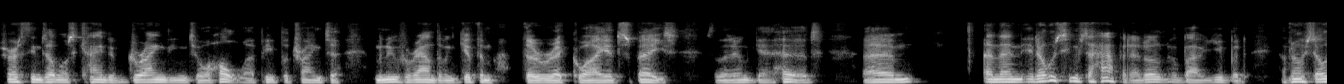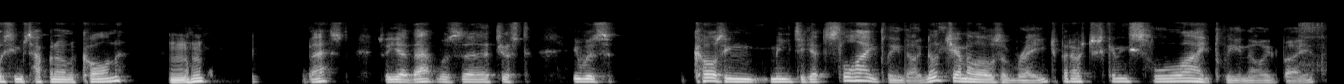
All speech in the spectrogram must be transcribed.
So everything's almost kind of grinding to a halt where people are trying to maneuver around them and give them the required space so they don't get hurt. Um, and then it always seems to happen. I don't know about you, but I've noticed it always seems to happen on a corner. Mm-hmm. Best. So yeah, that was uh, just it was causing me to get slightly annoyed. Not Gemma levels of rage, but I was just getting slightly annoyed by it.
